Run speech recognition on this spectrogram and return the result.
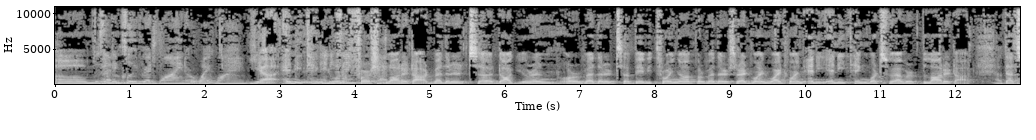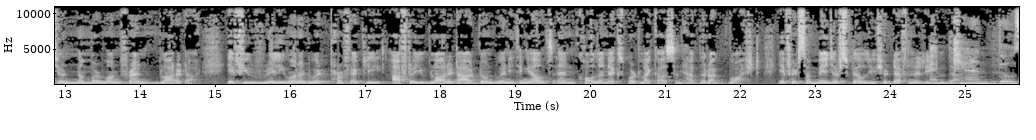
Um, Does that include red wine or white wine? Yeah, anything. anything? You want to first okay. blot it out, whether it's uh, dog urine or whether it's a baby throwing up or whether it's red wine, white wine, any anything whatsoever, blot it out. Okay. That's your number one friend, blot it out. If you really want to do it perfectly, after you blot it out, don't do anything else and call an expert like us and have the rug washed. If it's a major spill, you should definitely and do that. And can those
